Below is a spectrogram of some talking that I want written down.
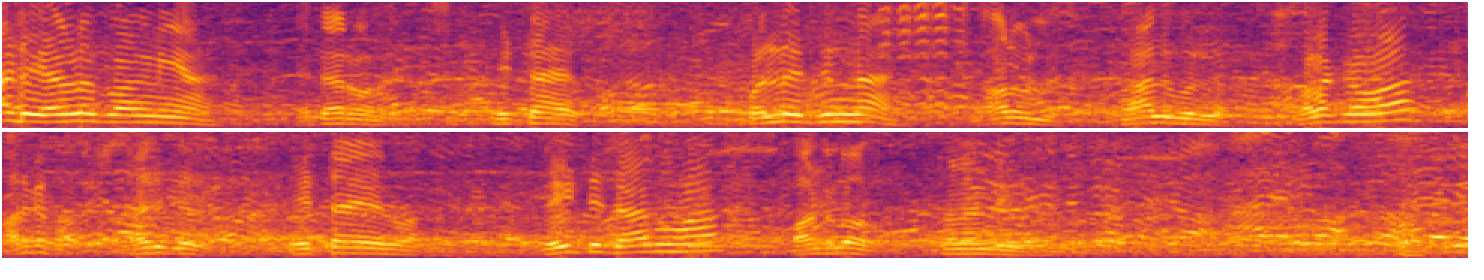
ஆடு எவ்வளோக்கு வாங்கினியா? எட்டாயிரம் எட்டாயிரம். பல்லு எத்தனை? நாலு பல்லு நாலு பல்லு வளர்க்கவா அறுக்கத்தா இருக்குது எட்டாயிரம் ரூபா வெயிட்டு தாங்குமா பன்னெண்டு கிலோ வரும் பன்னெண்டு சரி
